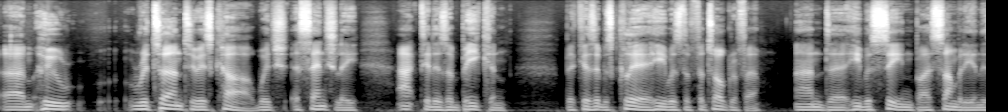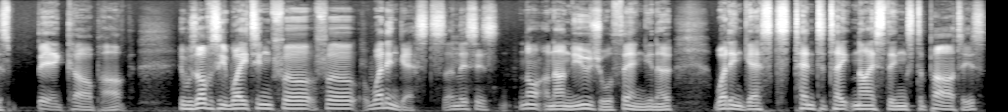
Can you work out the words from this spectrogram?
Um, who returned to his car, which essentially acted as a beacon because it was clear he was the photographer and uh, he was seen by somebody in this big car park who was obviously waiting for, for wedding guests. And this is not an unusual thing, you know. Wedding guests tend to take nice things to parties,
